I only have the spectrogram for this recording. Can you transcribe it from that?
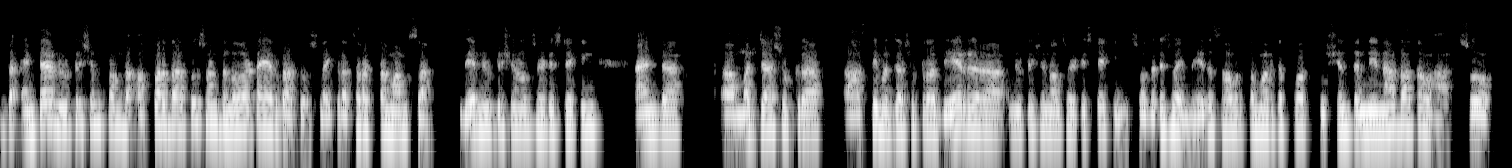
the entire nutrition from the upper dhatus and the lower tier dhatus, like Rasarakta Mamsa. Their nutrition also it is taking, and uh, uh, Majja Shukra, Asti Majja Shukra, their uh, nutrition also it is taking. So that is why Meda Savarta Margatvat Pushyan Datavaha. So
